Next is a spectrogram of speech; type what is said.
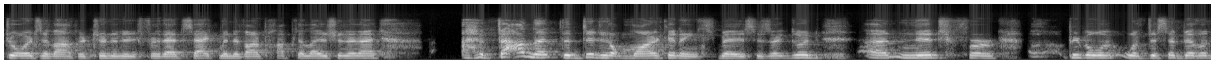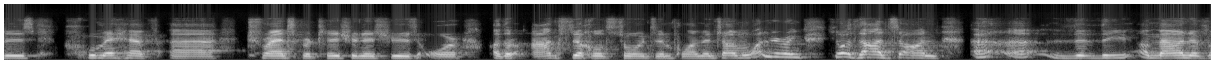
doors of opportunity for that segment of our population. And I, I have found that the digital marketing space is a good uh, niche for uh, people with disabilities who may have uh, transportation issues or other obstacles towards employment. So I'm wondering your thoughts on uh, uh, the, the amount of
